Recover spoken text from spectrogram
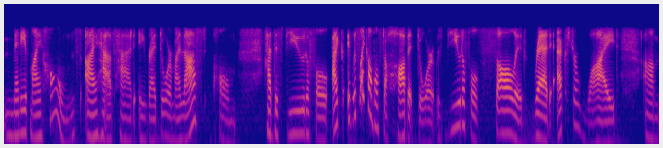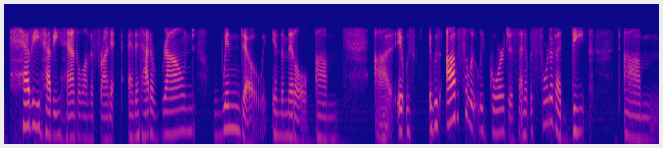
many of my homes I have had a red door. My last home had this beautiful I it was like almost a hobbit door. It was beautiful, solid red, extra wide, um heavy heavy handle on the front and it had a round window in the middle. Um uh it was it was absolutely gorgeous and it was sort of a deep um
